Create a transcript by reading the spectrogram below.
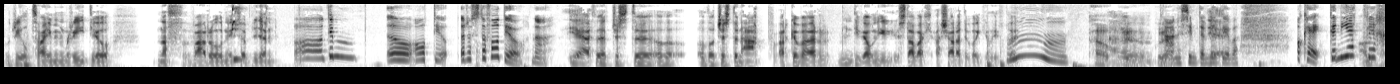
real-time radio, nath farw neitha fi yn. O, dim o, audio, yr stuff audio, na? Ie, yeah, just, uh, oedd o just yn app ar gyfer mynd i fewn i stafell a siarad efo'i gilydd. Mm. Oh, um, yeah, yeah. Na, nes i'n defnyddio yeah. fo. Oce, okay, gyn i edrych...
